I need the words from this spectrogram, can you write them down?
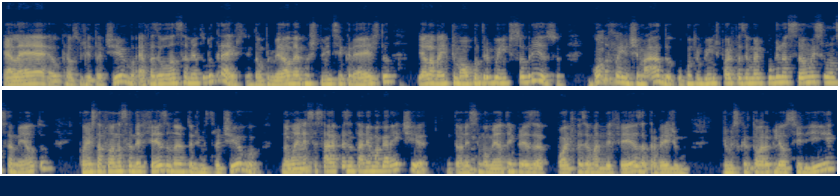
ela é, o que é o sujeito ativo, é fazer o lançamento do crédito. Então, primeiro ela vai constituir esse crédito e ela vai intimar o contribuinte sobre isso. Quando foi intimado, o contribuinte pode fazer uma impugnação a esse lançamento. Quando a gente está falando dessa defesa no âmbito administrativo, não é uhum. é necessário apresentar nenhuma garantia. Então, nesse momento, a empresa pode fazer uma defesa através de de um escritório que lhe auxilie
